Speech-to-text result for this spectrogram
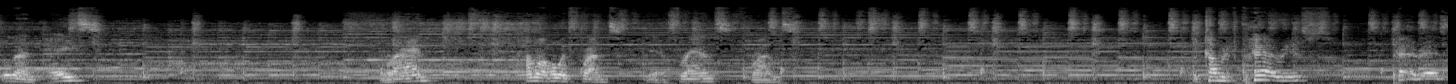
got an ace. Land. I'm gonna go with France. Yeah, France, France. We're coming to Paris. Paris.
